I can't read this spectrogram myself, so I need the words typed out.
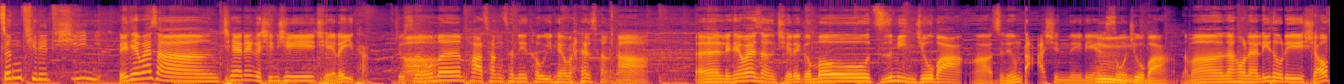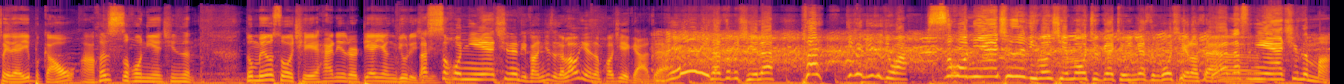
整体的体验。那天晚上前两个星期去了一趟，就是我们爬长城的头一天晚上啊，嗯，那天晚上去了一个某知名酒吧啊，是那种大型的连锁酒吧。那么然后呢，里头的消费呢也不高啊，很适合年轻人。都没有说去喊你这儿点洋酒那些。那适合年轻人的地方，你这个老年人跑去干啥子？我为啥子不去呢？嗨，你看你这句话，适合年轻人的地方去嘛，就该就应该是我去了噻。那是年轻人嘛。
